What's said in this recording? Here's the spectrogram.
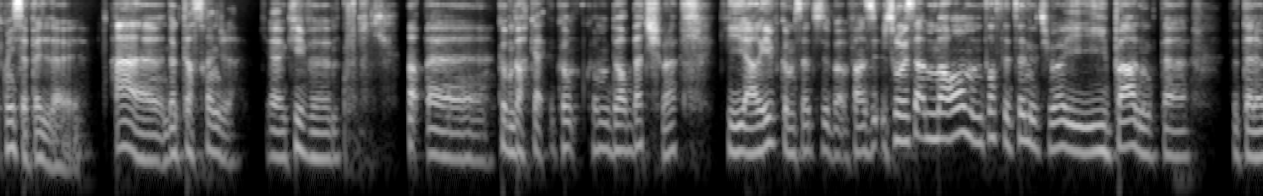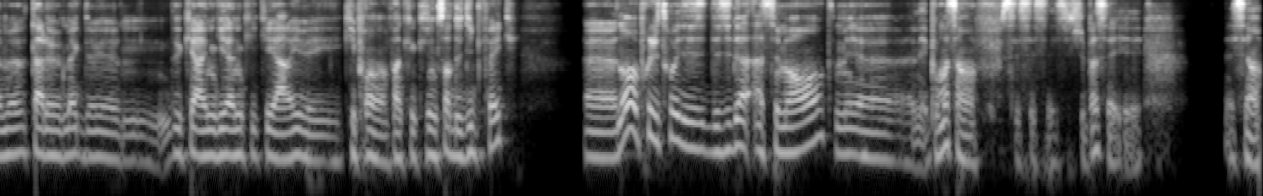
comment il s'appelle Ah, Doctor Strange, là, qui veut. Cumberbatch, voilà, qui arrive comme ça, tu sais pas. Enfin, je trouvais ça marrant en même temps cette scène où tu vois, il, il parle, donc t'as T'as le, mec de, de Karen Gillan qui, qui, arrive et qui prend, enfin, qui est une sorte de deepfake. Euh, non, après j'ai trouvé des, idées assez marrantes, mais, euh, mais pour moi c'est un, je sais pas, c'est, un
